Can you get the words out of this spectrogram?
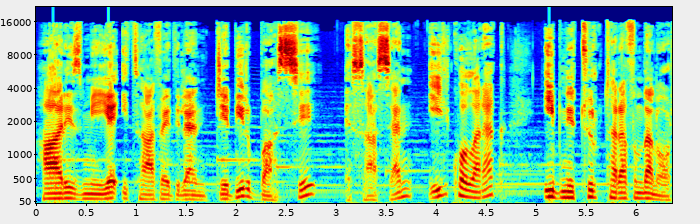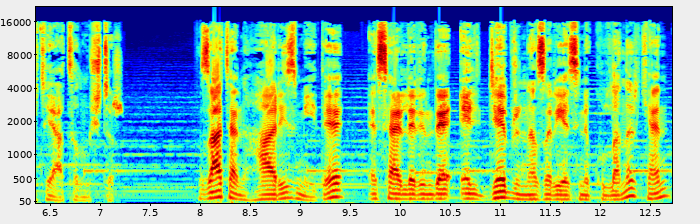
Harizmi'ye ithaf edilen cebir bahsi esasen ilk olarak İbni Türk tarafından ortaya atılmıştır. Zaten Harizmi de eserlerinde el-cebr nazariyesini kullanırken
